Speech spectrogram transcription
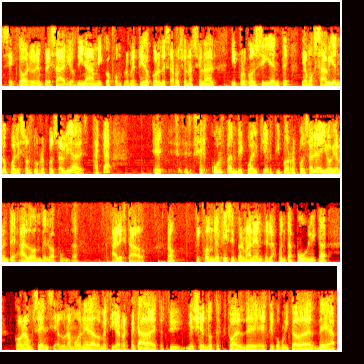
sectores, empresarios dinámicos, comprometidos con el desarrollo nacional y por consiguiente, digamos, sabiendo cuáles son tus responsabilidades. Acá eh, se, se, esculpan de cualquier tipo de responsabilidad y obviamente a dónde lo apunta, al Estado, ¿no? Que con déficit permanente en las cuentas públicas, con ausencia de una moneda doméstica respetada, esto estoy leyendo textual de este comunicado de DEA,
